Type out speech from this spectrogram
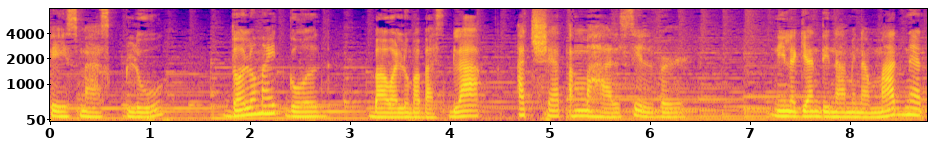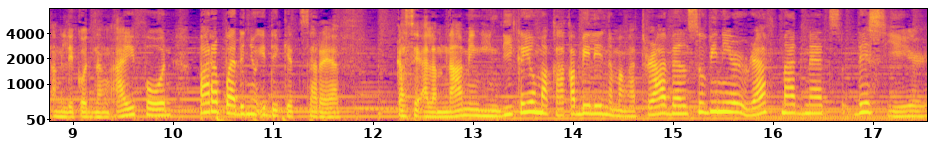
Face mask blue, dolomite gold, bawal lumabas black, at shet ang mahal silver. Nilagyan din namin ng magnet ang likod ng iPhone para pwede nyo idikit sa ref. Kasi alam naming hindi kayo makakabili ng mga travel souvenir ref magnets this year.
